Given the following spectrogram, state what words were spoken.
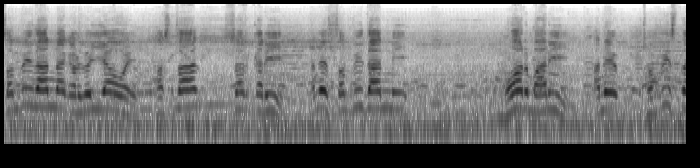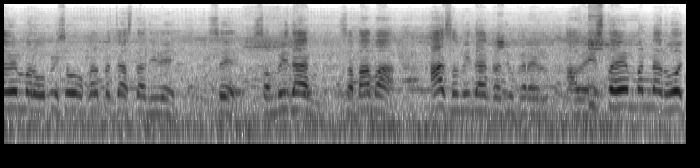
સંવિધાનના ઘડવૈયાઓએ હસ્તાક્ષર કરી અને સંવિધાનની મોર મારી અને છવ્વીસ નવેમ્બર ઓગણીસો ઓગણપચાસના દિવસે સંવિધાન સભામાં આ સંવિધાન રજૂ કરેલું આવે. વીસ નવેમ્બરના રોજ,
